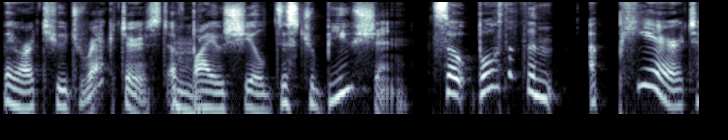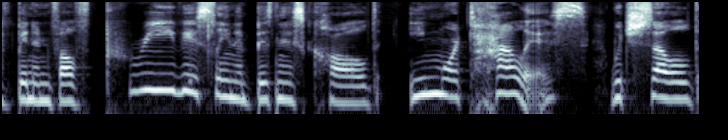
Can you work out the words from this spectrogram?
there are two directors of BioShield distribution. So both of them appear to have been involved previously in a business called Immortalis, which sold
